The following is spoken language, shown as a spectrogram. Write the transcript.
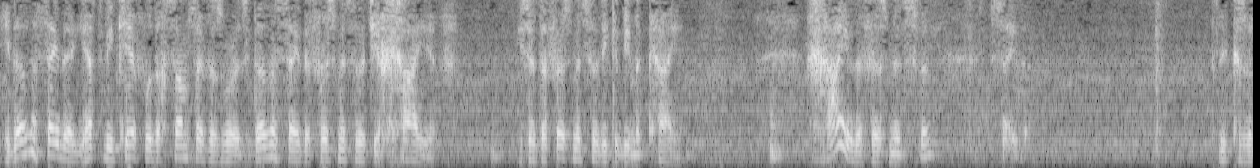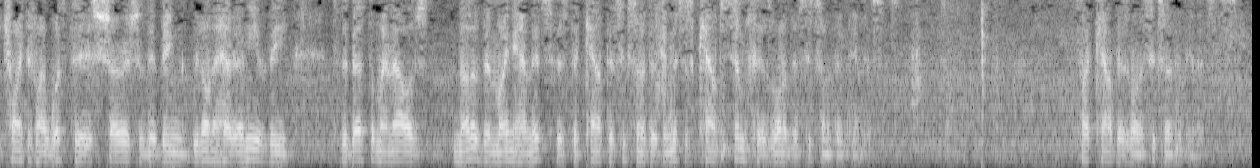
He doesn't say that you have to be careful with the Chassam Sofer's words. He doesn't say the first mitzvah that you're chayiv. He says the first mitzvah that you could be Mekayim. Chayiv, the first mitzvah, say that. Because we're trying to find what's the shirish of there being, we don't have any of the, to the best of my knowledge, none of the Maini mitzvahs that count the 613 mitzvahs count Simcha as one of the 613 mitzvahs. It's not counted as one of the 613 mitzvahs.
